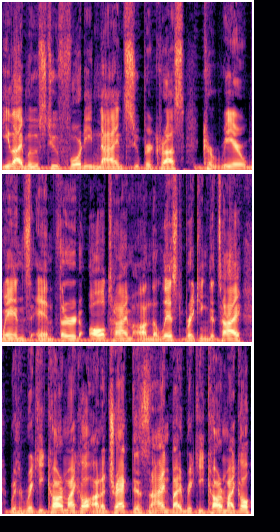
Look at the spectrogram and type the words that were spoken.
Eli moves to 49 Supercross career wins and third all time on the list, breaking the tie with Ricky Carmichael on a track designed by Ricky Carmichael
